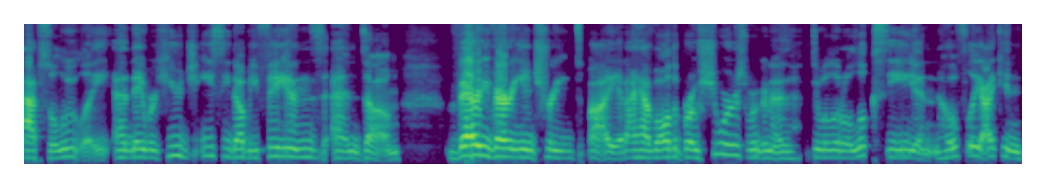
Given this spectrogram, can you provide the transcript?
absolutely. And they were huge ECW fans and um, very, very intrigued by it. I have all the brochures. We're gonna do a little look see, and hopefully, I can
